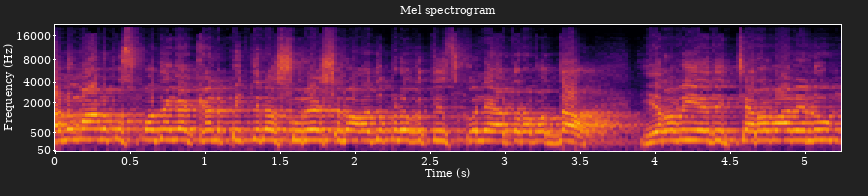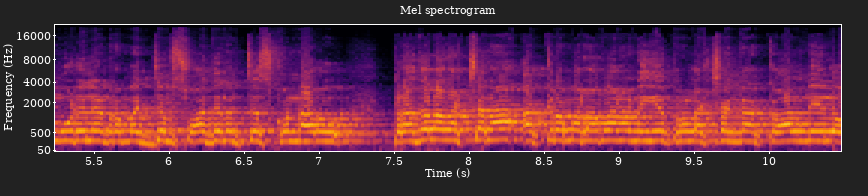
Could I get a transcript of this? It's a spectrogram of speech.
అనుమానపుస్పదంగా కనిపించిన సురేష్ను అదుపులోకి తీసుకుని అతని వద్ద ఇరవై ఐదు చరవాణిలు మూడు లీటర్ మద్యం స్వాధీనం చేసుకున్నారు. ప్రజల రక్షణ అక్రమ రవాణా నియంత్రణ లక్ష్యంగా కాలనీలో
